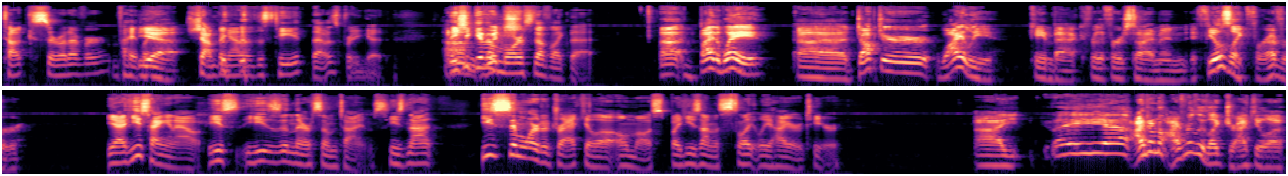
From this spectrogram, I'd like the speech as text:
tux or whatever by like Yeah. chomping out of his teeth. That was pretty good. They should Um, give him more stuff like that. Uh, by the way, uh, Doctor Wily came back for the first time, and it feels like forever. Yeah, he's hanging out. He's he's in there sometimes. He's not. He's similar to Dracula almost, but he's on a slightly higher tier. Uh, yeah, I don't know. I really like Dracula.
